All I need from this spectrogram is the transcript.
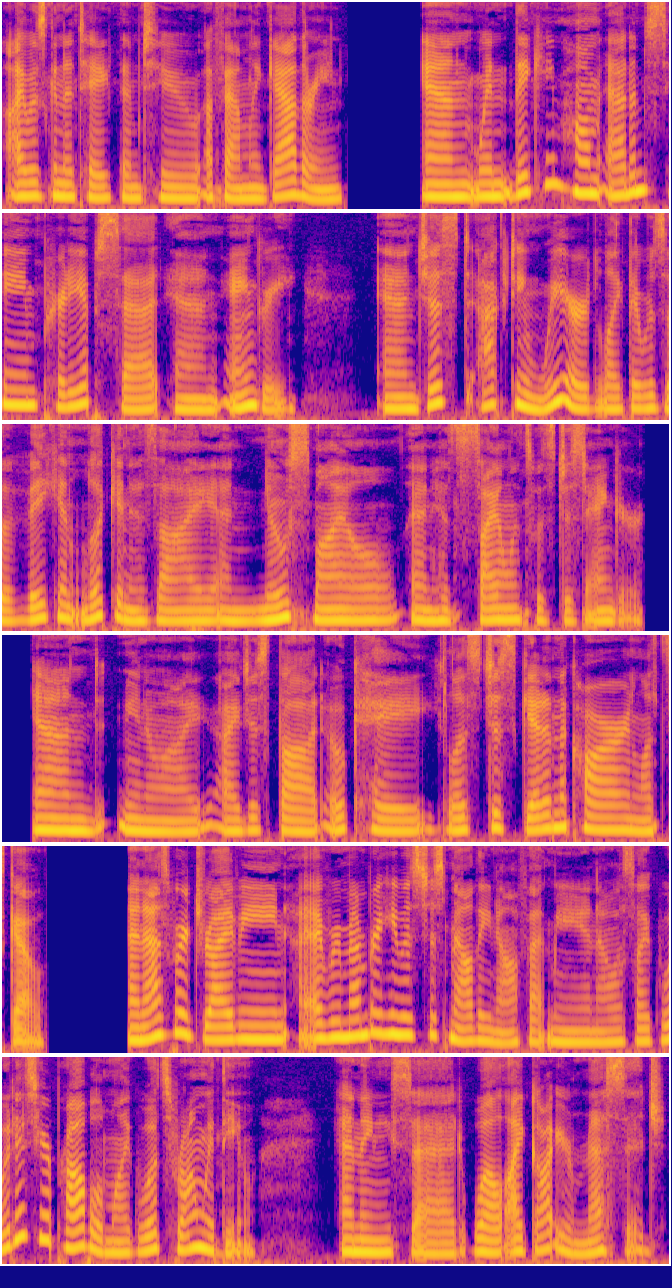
I was going to take them to a family gathering. And when they came home, Adam seemed pretty upset and angry and just acting weird, like there was a vacant look in his eye and no smile, and his silence was just anger. And, you know, I, I just thought, okay, let's just get in the car and let's go. And as we're driving, I remember he was just mouthing off at me, and I was like, What is your problem? Like, what's wrong with you? And then he said, Well, I got your message.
